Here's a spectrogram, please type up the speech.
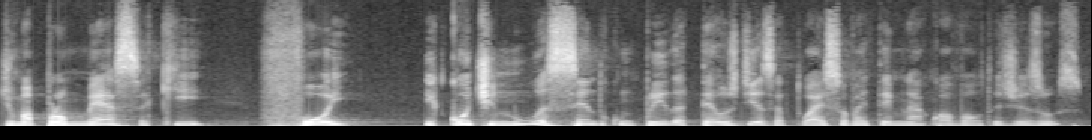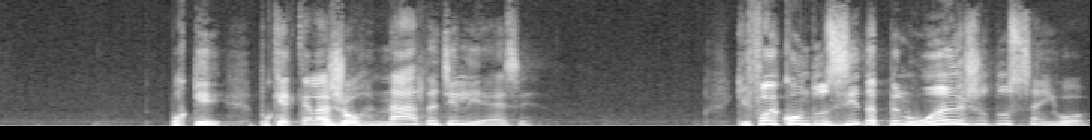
de uma promessa que foi e continua sendo cumprida até os dias atuais, só vai terminar com a volta de Jesus. Por quê? Porque aquela jornada de Eliezer, que foi conduzida pelo anjo do Senhor,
